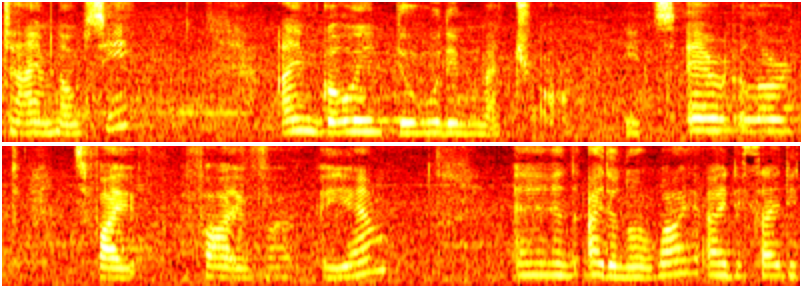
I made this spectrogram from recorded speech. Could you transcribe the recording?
time no see. I'm going to the metro. It's air alert. It's 5 5 a.m and i don't know why i decided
